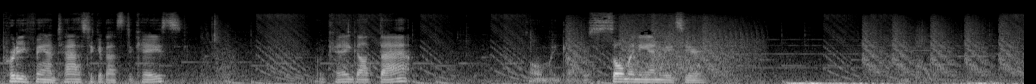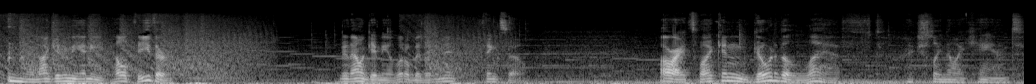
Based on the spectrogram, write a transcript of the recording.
Pretty fantastic if that's the case. Okay, got that. Oh my god, there's so many enemies here. They're not giving me any health either. Dude, that one gave me a little bit, didn't it? I think so. Alright, so I can go to the left. Actually, no, I can't.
